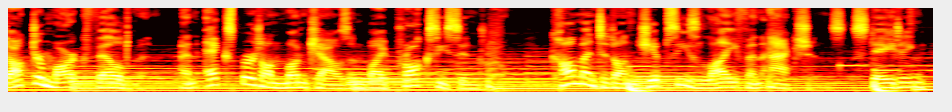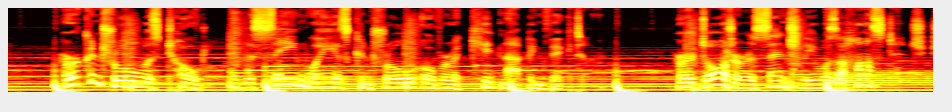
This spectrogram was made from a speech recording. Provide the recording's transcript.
Dr. Marc Feldman, an expert on Munchausen by proxy syndrome, commented on Gypsy's life and actions, stating, Her control was total in the same way as control over a kidnapping victim. Her daughter essentially was a hostage,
